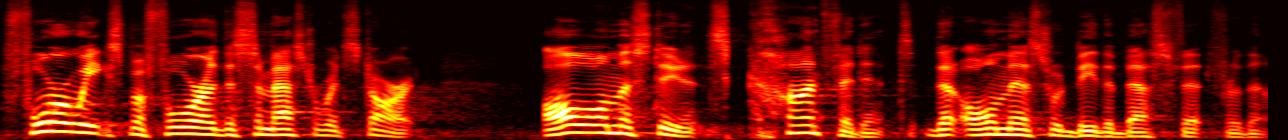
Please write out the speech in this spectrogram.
Four weeks before the semester would start, all Ole Miss students confident that Ole Miss would be the best fit for them.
